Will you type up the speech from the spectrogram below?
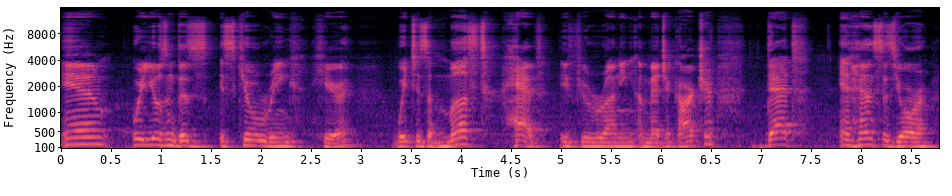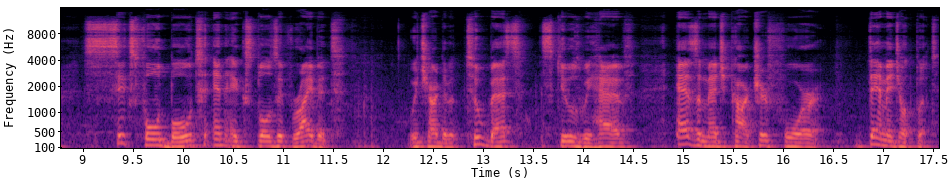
And we're using this skill ring here, which is a must have if you're running a magic archer that enhances your six-fold bolt and explosive rivet which are the two best skills we have as a magic archer for damage output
